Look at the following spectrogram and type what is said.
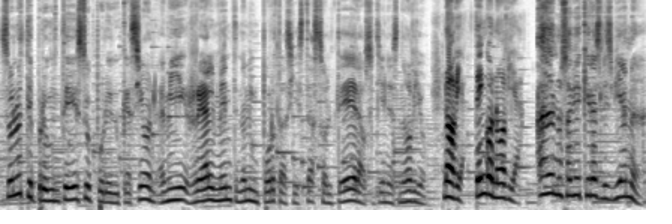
solo te pregunté eso por educación. A mí realmente no me importa si estás soltera o si tienes novio. Novia, tengo novia. Ah, no sabía que eras lesbiana.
